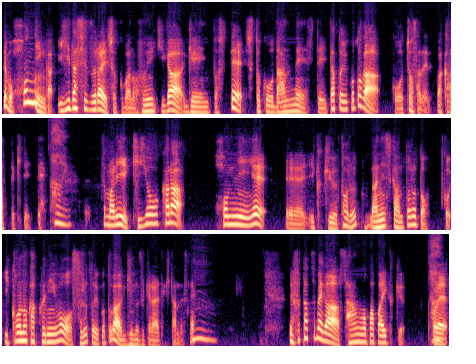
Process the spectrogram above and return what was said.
でも本人が言い出しづらい職場の雰囲気が原因として取得を断念していたということがこう調査で分かってきていて、はい。つまり企業から本人へ、えー育休取る、何日間取ると、こう意向の確認をするということが義務付けられてきたんですね。うんで2つ目が産後パパ育休。こはいれ、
